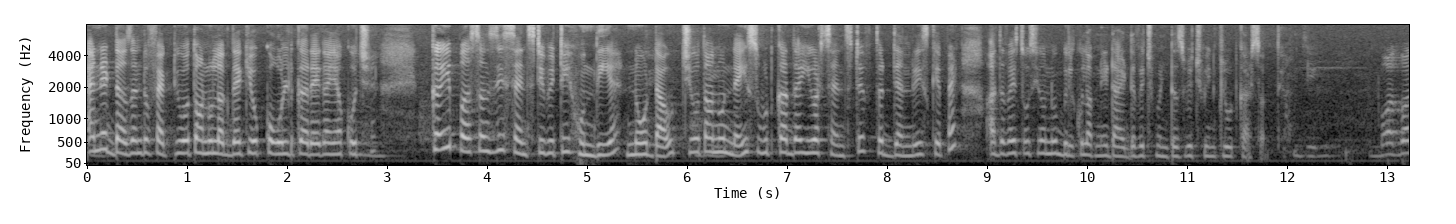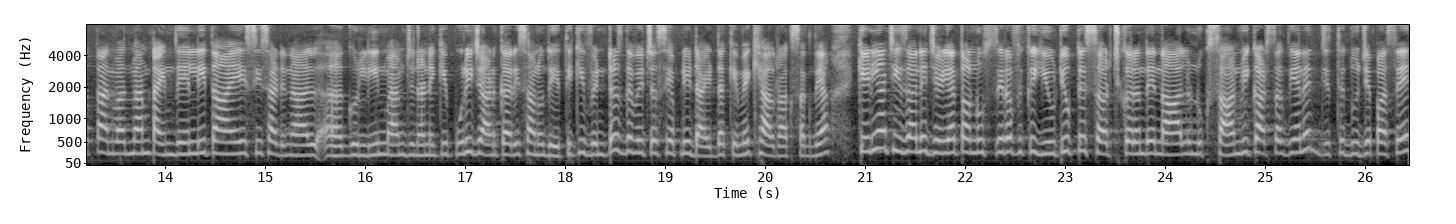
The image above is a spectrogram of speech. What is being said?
And it doesn't affect you ਉਹ ਤੁਹਾਨੂੰ ਲੱਗਦਾ ਕਿ ਉਹ ਕੋਲਡ ਕਰੇਗਾ ਜਾਂ ਕੁਝ ਕਈ ਪਰਸਨਸ ਦੀ ਸੈਂਸਿਟੀਵਿਟੀ ਹੁੰਦੀ ਹੈ ਨੋ ਡਾਊਟ ਜੇ ਉਹ ਤੁਹਾਨੂੰ ਨਹੀਂ ਸੂਟ ਕਰਦਾ ਯੂ ਆਰ ਸੈਂਸਿਟਿਵ ਤਾਂ ਜਨਰਲੀ ਸਕਿਪ ਇਟ ਅਦਰਵਾਈਜ਼ ਤੁਸੀਂ ਉਹਨੂੰ ਬਿਲਕੁਲ ਆਪਣੀ ਡਾਈਟ ਦੇ ਵਿੱਚ ਵਿੰਟਰਸ ਵਿੱਚ ਵੀ ਇਨਕਲੂਡ ਕਰ ਸਕਦੇ ਹੋ। ਜੀ। ਬਹੁਤ ਬਹੁਤ ਧੰਨਵਾਦ ਮੈਮ ਟਾਈਮ ਦੇਣ ਲਈ। ਤਾਂ ਇਹ ਸੀ ਸਾਡੇ ਨਾਲ ਅ, ਗੁਰਲੀਨ ਮੈਮ ਜਿਨ੍ਹਾਂ ਨੇ ਕਿ ਪੂਰੀ ਜਾਣਕਾਰੀ ਸਾਨੂੰ ਦੇਤੀ ਕਿ ਵਿੰਟਰਸ ਦੇ ਵਿੱਚ ਅਸੀਂ ਆਪਣੀ ਡਾਈਟ ਦਾ ਕਿਵੇਂ ਖਿਆਲ ਰੱਖ ਸਕਦੇ ਹਾਂ। ਕਿਹੜੀਆਂ ਚੀਜ਼ਾਂ ਨੇ ਜਿਹੜੀਆਂ ਤੁਹਾਨੂੰ ਸਿਰਫ ਇੱਕ YouTube ਤੇ ਸਰਚ ਕਰਨ ਦੇ ਨਾਲ ਨੁਕਸਾਨ ਵੀ ਕਰ ਸਕਦੀਆਂ ਨੇ ਜਿੱਥੇ ਦੂਜੇ ਪਾਸੇ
